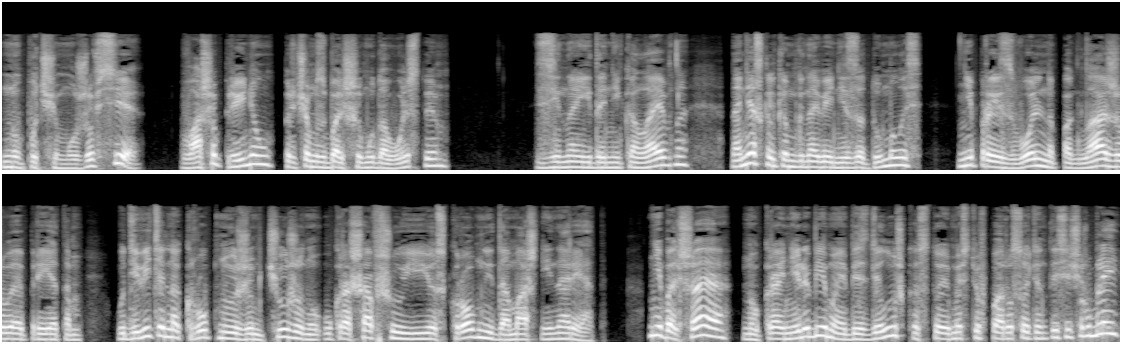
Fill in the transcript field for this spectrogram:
«Ну почему же все? Ваше принял, причем с большим удовольствием». Зинаида Николаевна на несколько мгновений задумалась, непроизвольно поглаживая при этом удивительно крупную жемчужину, украшавшую ее скромный домашний наряд. Небольшая, но крайне любимая безделушка стоимостью в пару сотен тысяч рублей,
